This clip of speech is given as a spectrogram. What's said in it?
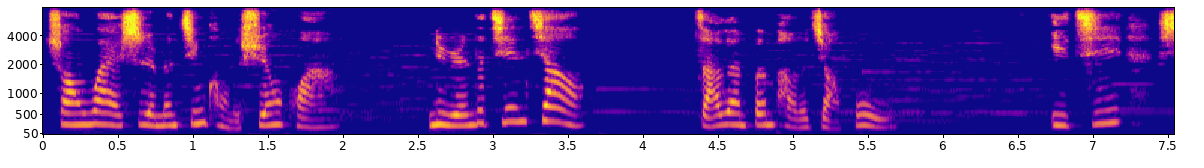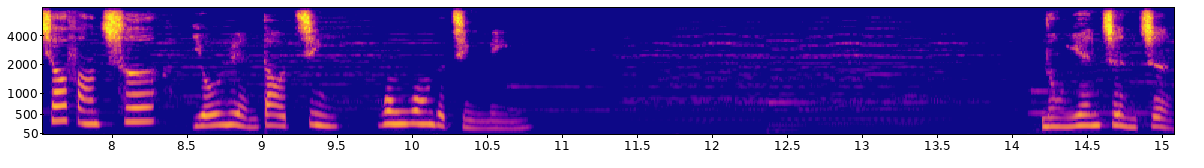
窗外是人们惊恐的喧哗，女人的尖叫，杂乱奔跑的脚步，以及消防车由远到近。嗡嗡的警鸣，浓烟阵阵。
